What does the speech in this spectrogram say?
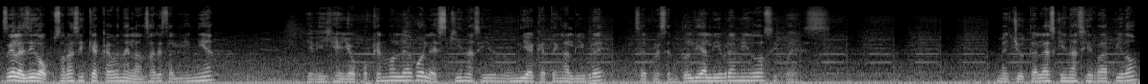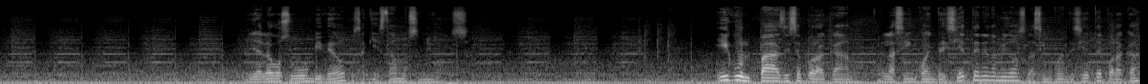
Así que les digo, pues ahora sí que acaben de lanzar esta línea y dije yo, ¿por qué no le hago la esquina así un día que tenga libre? Se presentó el día libre, amigos, y pues me chuté la esquina así rápido. Y ya luego subo un video, pues aquí estamos, amigos. Eagle Pass dice por acá. La 57, ¿no, amigos? La 57 por acá.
